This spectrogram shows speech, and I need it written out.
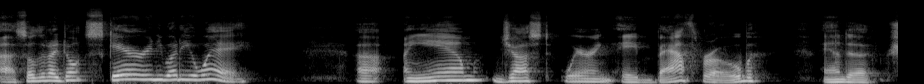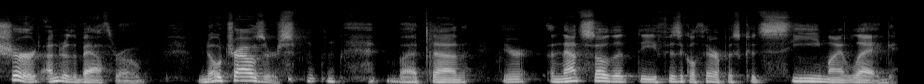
uh, so that I don't scare anybody away, uh, I am just wearing a bathrobe and a shirt under the bathrobe, no trousers. but uh, you're, and that's so that the physical therapist could see my leg.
